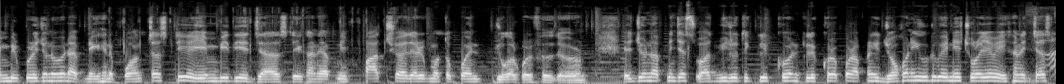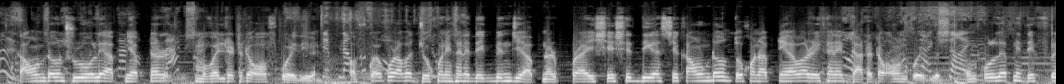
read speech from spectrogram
এমবির প্রয়োজন হবে না। আপনি এখানে পঞ্চাশটি এমবি দিয়ে জাস্ট এখানে আপনি পাঁচ ছয় হাজারের মতো পয়েন্ট জোগাড় করে ফেলতে পারবেন এর জন্য আপনি জাস্ট ওয়াচ ভিডিওতে ক্লিক করবেন ক্লিক করার পর আপনাকে যখন ইউটিউবে নিয়ে চলে যাবে এখানে জাস্ট কাউন্ট ডাউন শুরু হলে আপনি আপনার মোবাইল ডাটাটা অফ করে দিবেন। অফ করার পর আবার যখন এখানে দেখবেন যে আপনার প্রায় শেষের দিকে আসছে কাউন্ট ডাউন তখন আপনি আবার এখানে ডাটাটা অন করে দিবেন। অন করলে আপনি দেখতে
